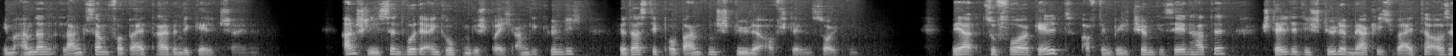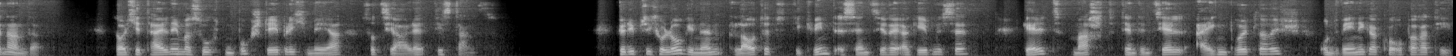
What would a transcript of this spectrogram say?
im anderen langsam vorbeitreibende Geldscheine. Anschließend wurde ein Gruppengespräch angekündigt, für das die Probanden Stühle aufstellen sollten. Wer zuvor Geld auf dem Bildschirm gesehen hatte, stellte die Stühle merklich weiter auseinander. Solche Teilnehmer suchten buchstäblich mehr soziale Distanz. Für die Psychologinnen lautet die Quintessenz ihrer Ergebnisse Geld macht tendenziell eigenbrötlerisch und weniger kooperativ.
